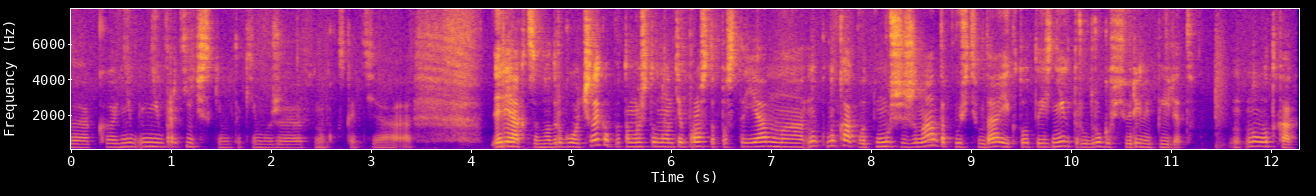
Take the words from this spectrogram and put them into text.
э, к невротическим таким уже, ну, как сказать, э, реакция на другого человека, потому что ну, он тебе просто постоянно, ну, ну как вот муж и жена, допустим, да, и кто-то из них друг друга все время пилит. Ну вот как?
